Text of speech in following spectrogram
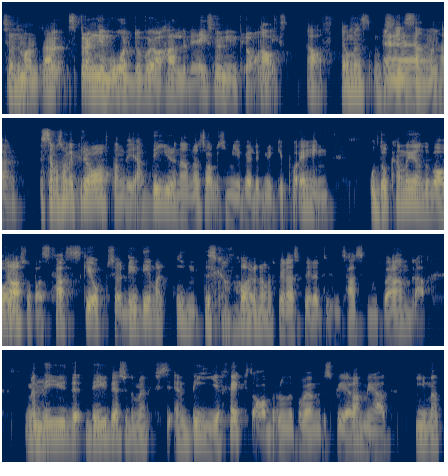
Så att Mm. de andra sprang i mål, då var jag halvvägs med min plan. Ja, Liksom. ja. ja men precis Eh. samma här. Samma som med piratande, ja. Det är ju den andra saken som ger väldigt mycket poäng. Och då kan man ju ändå vara Ja. så pass taskig också. Det är det man inte ska vara när man spelar spelet, liksom taskig mot varandra. Men Mm. det, är ju, det- är ju dessutom en, en bieffekt av, beroende på vem du spelar med, att i och med att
